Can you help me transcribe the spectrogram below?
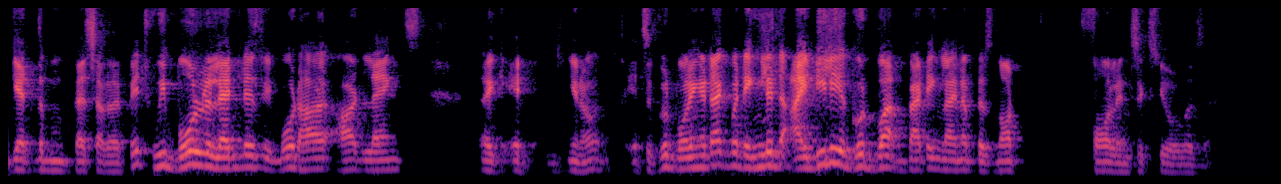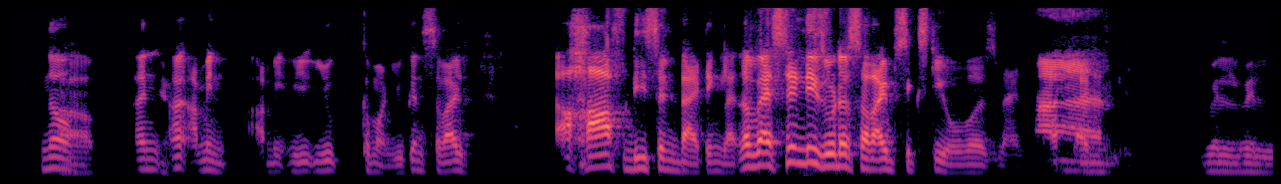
get the best out of the pitch. We bowl relentless, we bowl hard, hard lengths. Like it, you know, it's a good bowling attack, but England, ideally, a good batting lineup does not fall in 60 overs. No. Uh, and yeah. I, I, mean, I mean, you, you, come on, you can survive a half decent batting line. The West Indies would have survived 60 overs, man. Uh, will, will.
